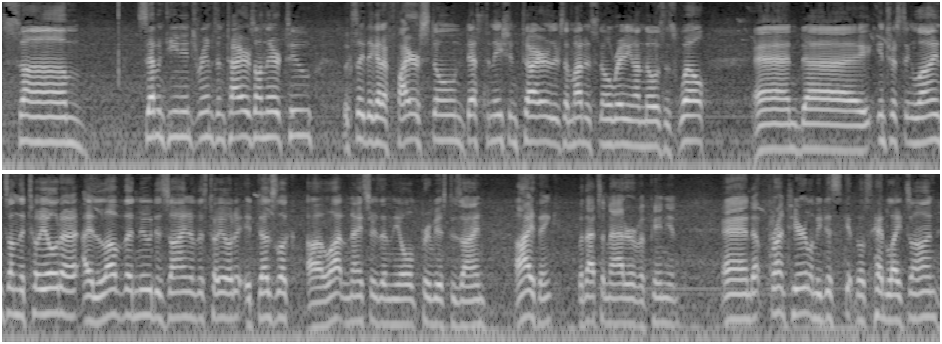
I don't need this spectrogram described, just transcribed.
some 17 inch rims and tires on there too. Looks like they got a Firestone destination tire. There's a mud and snow rating on those as well. And uh, interesting lines on the Toyota. I love the new design of this Toyota. It does look a lot nicer than the old previous design, I think, but that's a matter of opinion. And up front here, let me just get those headlights on.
